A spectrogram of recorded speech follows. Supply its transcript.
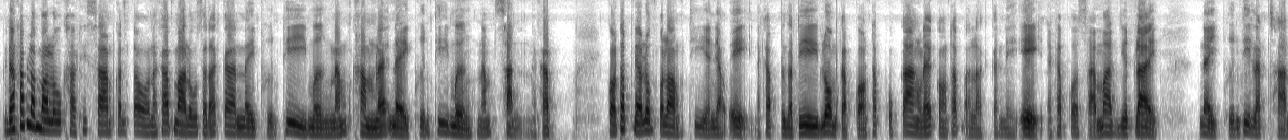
พี่น้องครับเรามาลงข่าวที่ 3 กันต่อนะครับ มาลงสถานการณ์ในพื้นที่เมืองน้ำคำและในพื้นที่เมืองน้ำสันนะครับ กองทัพแนวร่วมประลอง TNLA นะครับเป็นการที่ร่วมกับกองทัพกก้างและกองทัพอารักกันเอนะครับก็สามารถยึดไล่ในพื้นที่รัฐฉาน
